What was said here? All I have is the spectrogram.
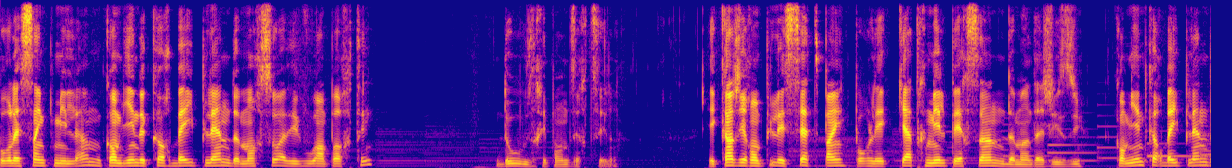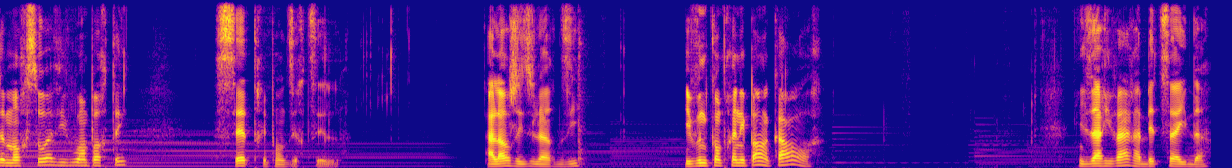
Pour les cinq mille hommes, combien de corbeilles pleines de morceaux avez-vous emporté Douze, répondirent-ils. Et quand j'ai rompu les sept pains pour les quatre mille personnes, demanda Jésus, combien de corbeilles pleines de morceaux avez-vous emporté Sept, répondirent-ils. Alors Jésus leur dit, Et vous ne comprenez pas encore? Ils arrivèrent à Bethsaïda.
